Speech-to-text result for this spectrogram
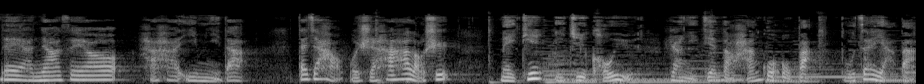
大家好，哈哈伊米哒。大家好，我是哈哈老师。每天一句口语，让你见到韩国欧巴不再哑巴。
